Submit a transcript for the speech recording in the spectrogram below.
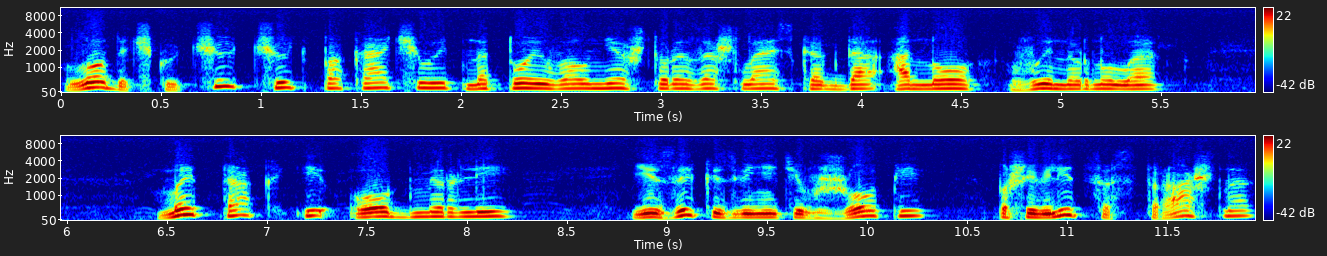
лодочку чуть-чуть покачивает на той волне, что разошлась, когда оно вынырнуло. Мы так и обмерли. Язык, извините, в жопе, пошевелиться страшно,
